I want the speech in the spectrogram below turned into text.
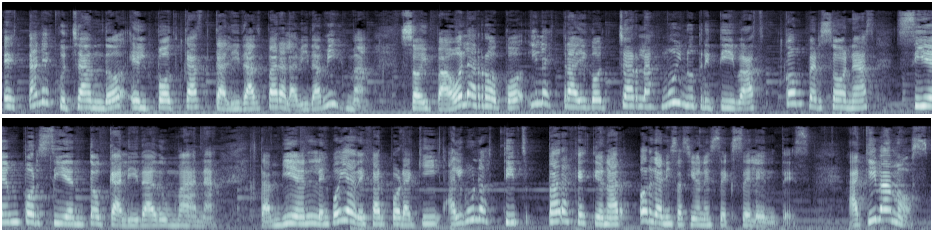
Están escuchando el podcast Calidad para la Vida misma. Soy Paola Rocco y les traigo charlas muy nutritivas con personas 100% calidad humana. También les voy a dejar por aquí algunos tips para gestionar organizaciones excelentes. ¡Aquí vamos!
